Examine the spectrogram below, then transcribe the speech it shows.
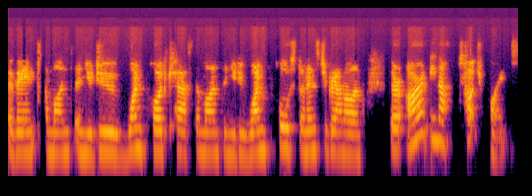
event a month and you do one podcast a month and you do one post on Instagram a month, there aren't enough touch points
